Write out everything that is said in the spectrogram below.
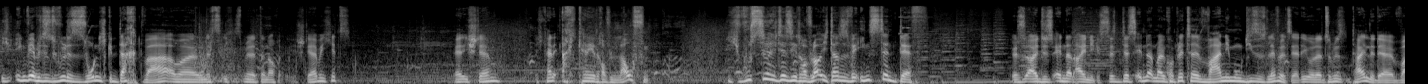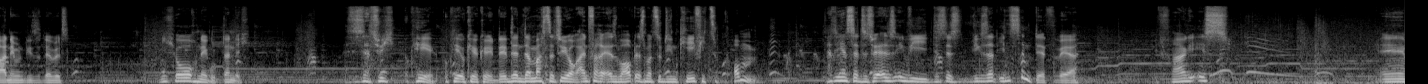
Ich, irgendwie habe ich das Gefühl, dass es so nicht gedacht war, aber letztlich ist mir das dann auch... Sterbe ich jetzt? Werde ich sterben? Ich kann, ach, ich kann hier drauf laufen. Ich wusste nicht, dass ich hier drauf laufe. Ich dachte, das wäre Instant Death. Das, das ändert einiges. Das, das, ändert meine komplette Wahrnehmung dieses Levels. Oder zumindest Teile der Wahrnehmung dieses Levels. Nicht hoch? Ne, gut, dann nicht. Das ist natürlich... Okay, okay, okay, okay. Dann, dann macht es natürlich auch einfacher, erst überhaupt erstmal zu diesem Käfig zu kommen. Ich dachte die ganze Zeit, das wäre irgendwie... Das ist, wie gesagt, Instant Death wäre. Die Frage ist... Äh...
